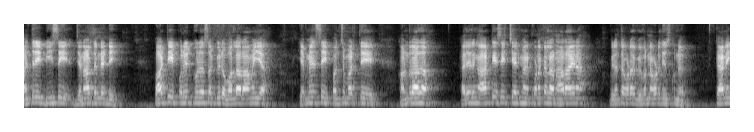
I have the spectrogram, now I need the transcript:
మంత్రి B C Janardhan Reddy party politburo సభ్యుడు వల్ల రామయ్య ఎమ్మెల్సీ పంచమర్తి అనురాధ అదేవిధంగా ఆర్టీసీ చైర్మన్ కొనకల నారాయణ వీరంతా కూడా వివరణ కూడా తీసుకున్నారు. కానీ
